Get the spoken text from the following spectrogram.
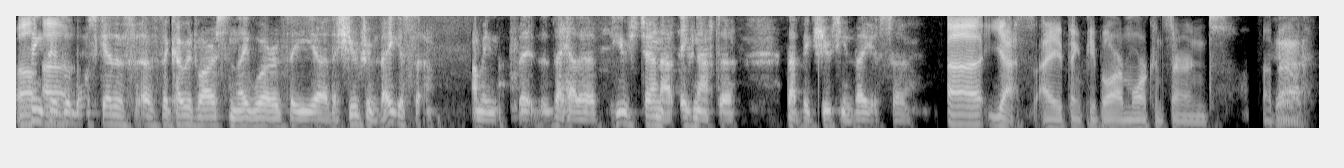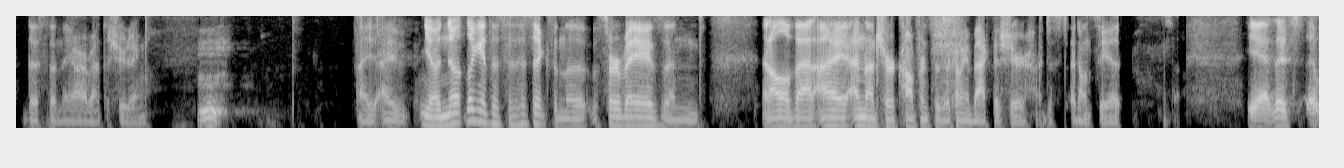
I think Uh, people are more scared of, of the COVID virus than they were of the uh, the shooter in Vegas, though. I mean, they, they had a huge turnout even after that big shooting in Vegas. So Uh, yes, I think people are more concerned about Yeah. this than they are about the shooting. Mm. I, I you know, no, looking at the statistics and the, the surveys and and all of that, I I'm not sure conferences are coming back this year. I just I don't see it. Yeah, there's a,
